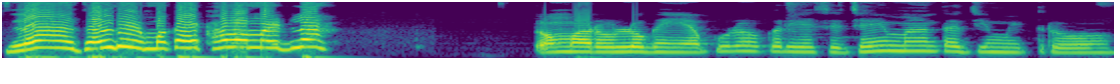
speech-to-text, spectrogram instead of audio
લે જલ્દી મકાઈ ખાવા માંડ લે. તો અમારો લોગ અહીંયા પૂરો કરીએ છીએ. જય માતાજી મિત્રો.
